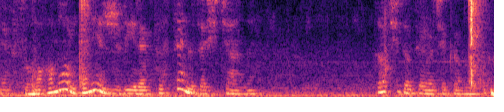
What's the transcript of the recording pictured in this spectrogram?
Jak słowo honoru, to nie jest żwirek, to jest tynk ze ściany. To ci dopiero ciekawostka.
